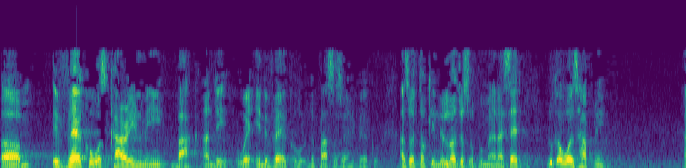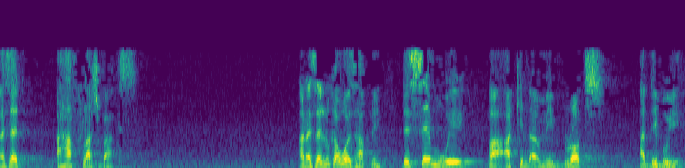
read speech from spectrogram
um, a vehicle was carrying me back, and they were in the vehicle. The pastors were in the vehicle. As we were talking, the Lord just opened my and I said, Look at what's happening. I said, I have flashbacks. And I said, look at what's happening. The same way Pa Akindayomi brought Adeboye.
